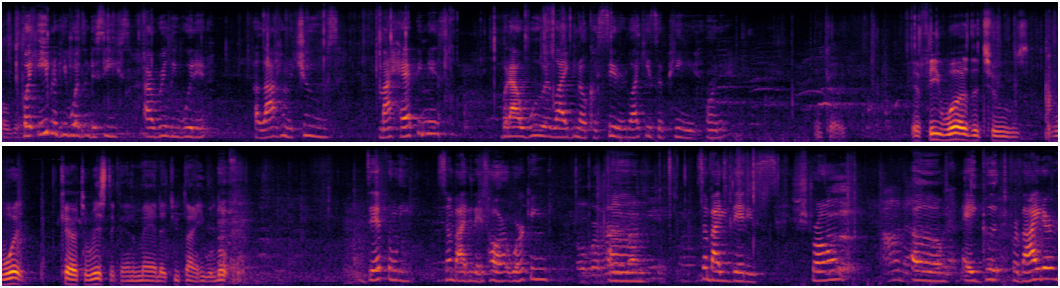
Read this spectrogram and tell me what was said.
Okay. But even if he wasn't deceased, I really wouldn't allow him to choose my happiness. But I would like you know consider like his opinion on it. Okay. If he was to choose, what characteristic in a man that you think he would look for? Definitely somebody that's hardworking. Um, somebody that is strong. Um, a good provider,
